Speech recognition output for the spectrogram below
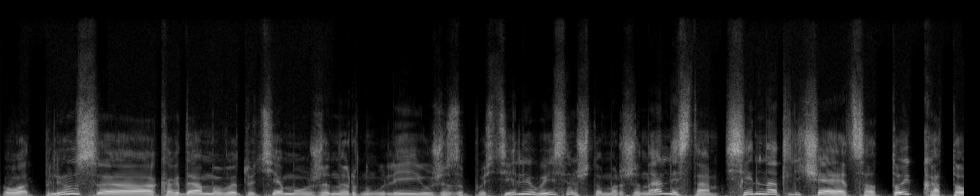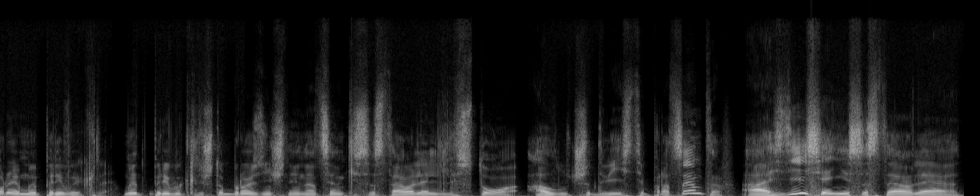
Вот. Плюс, э, когда мы в эту тему уже нырнули и уже запустили, выяснилось, что маржинальность там сильно отличается от той, к которой мы привыкли. Мы привыкли, что розничные наценки составляли 100, а лучше 200%, а здесь они составляют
